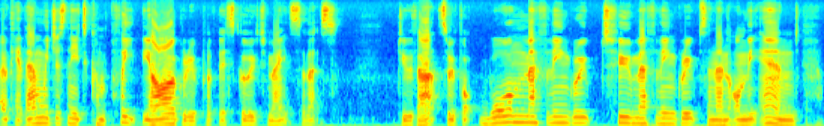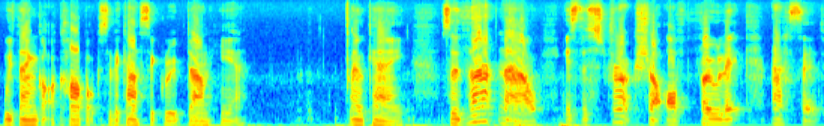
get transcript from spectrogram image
Okay, then we just need to complete the R group of this glutamate, so let's do that. So we've got one methylene group, two methylene groups, and then on the end, we've then got a carboxylic acid group down here. Okay, so that now is the structure of folic acid,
